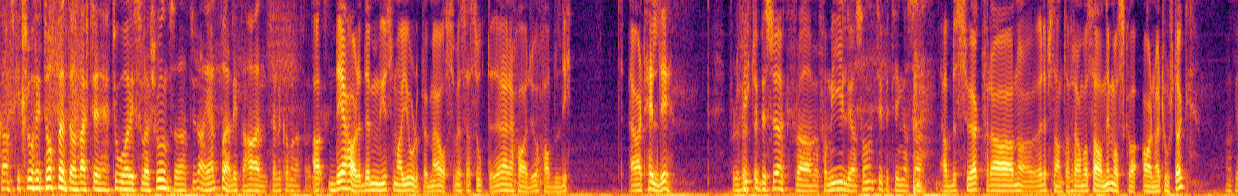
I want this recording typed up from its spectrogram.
Ganske klorig toppen til å ha vært i to år i isolasjon, så jeg tror det hjelper hjulpet litt å ha en cellekamerat, Ja, det har det. Det er mye som har hjulpet meg også mens jeg har sittet der. Jeg har jo hatt litt Jeg har vært heldig. Fikk du besøk fra familie og sånne type ting? Altså? Jeg hadde besøk fra no, representanter fra ambassaden i Moskva annenhver torsdag. Ok.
